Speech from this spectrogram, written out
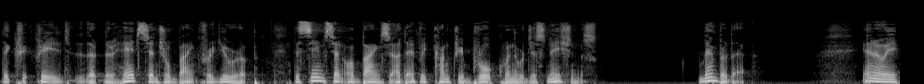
that created their head central bank for Europe. The same central banks that had every country broke when they were just nations. Remember that. Anyway,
